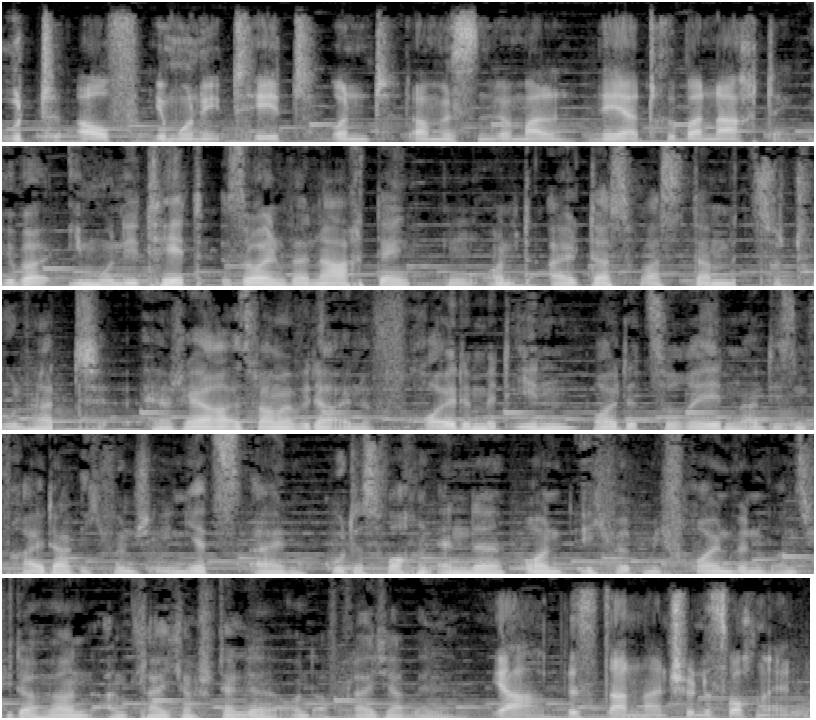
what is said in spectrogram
ruht auf Immunität und da müssen wir mal näher drüber nachdenken. Über Immunität sollen wir nachdenken und all das, was damit zu tun hat. Herr Scherer, es war mal wieder eine Freude mit Ihnen heute zu reden an diesem Freitag. Ich wünsche Ihnen jetzt ein gutes Wochenende und ich würde mich freuen, wenn wir uns wieder hören an gleicher Stelle und auf gleicher Welle. Ja, bis dann. Ein schönes Wochenende.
